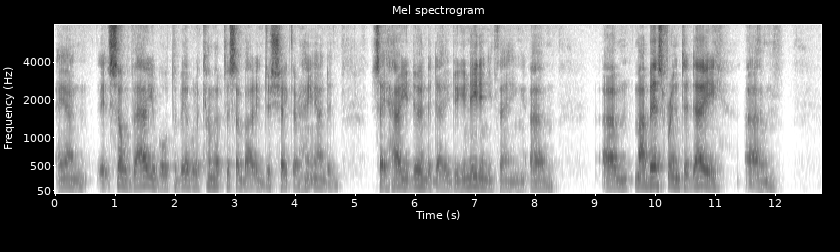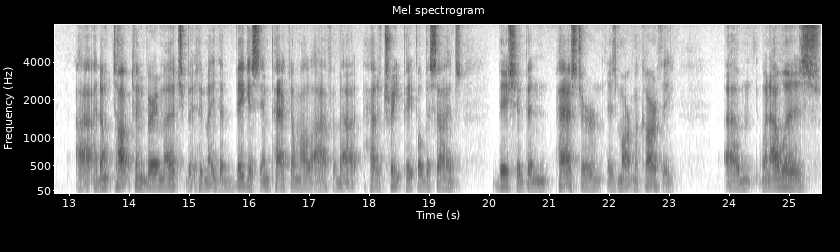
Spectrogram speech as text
And it's so valuable to be able to come up to somebody and just shake their hand and say, "How you doing today? Do you need anything?" Um, um, my best friend today, um, I, don't talk to him very much, but who made the biggest impact on my life about how to treat people besides bishop and pastor is Mark McCarthy. Um, when I was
